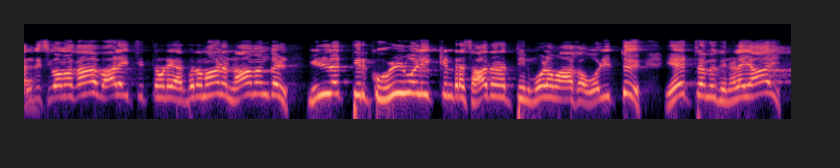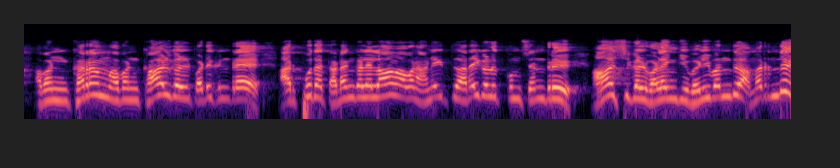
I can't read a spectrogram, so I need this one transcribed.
அங்கு சிவமகா வாழை சித்தனுடைய அற்புதமான நாமங்கள் இல்லத்திற்கு உள்வொலிக்கின்ற சாதனத்தின் மூலமாக ஒலித்து ஏற்றமிகு நிலையாய் அவன் கரம் அவன் கால்கள் படுகின்ற அற்புத தடங்கள் எல்லாம் அவன் அனைத்து அறைகளுக்கும் சென்று ஆசிகள் வழங்கி வெளிவந்து அமர்ந்து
